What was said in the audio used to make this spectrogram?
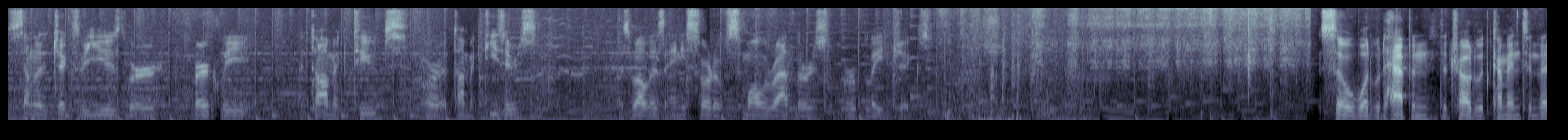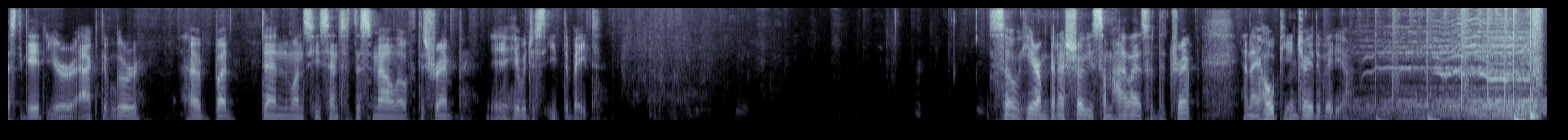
Some of the jigs we used were Berkley atomic tubes or atomic teasers, as well as any sort of small rattlers or blade jigs. So what would happen, the trout would come in to investigate your active lure, uh, but then once he senses the smell of the shrimp, uh, he would just eat the bait. So here I'm going to show you some highlights of the trip, and I hope you enjoy the video. Thank you.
